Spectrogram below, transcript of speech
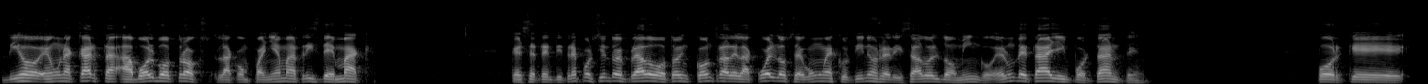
dijo en una carta a Volvo Trucks, la compañía matriz de Mac, que el 73% de empleados votó en contra del acuerdo según un escrutinio realizado el domingo. Era un detalle importante porque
